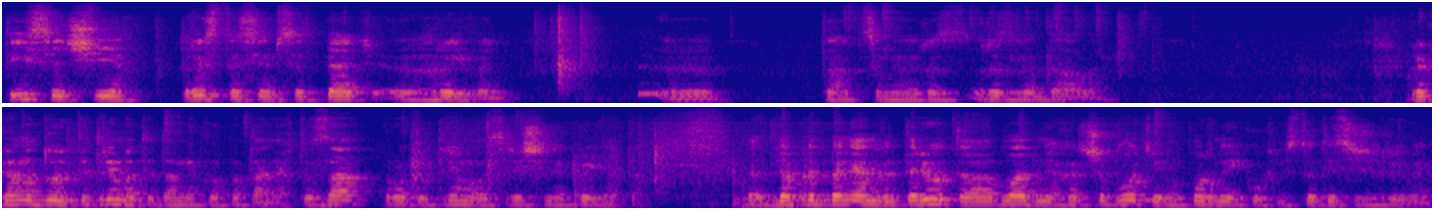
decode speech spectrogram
тисячі 375 гривень. Так, це ми розглядали. Рекомендую підтримати дане клопотання. Хто за, проти утрималось, рішення прийнято. Е, Для придбання інвентарю та обладнання харчоблоків опорної кухні 100 тисяч гривень.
